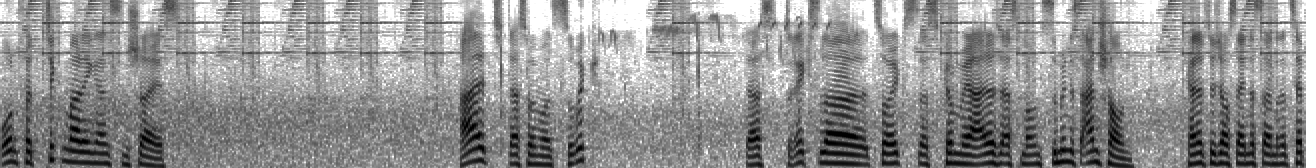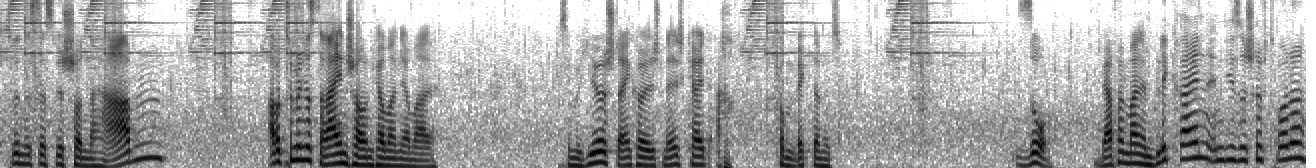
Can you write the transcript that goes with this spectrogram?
Und verticken mal den ganzen Scheiß. Halt, das holen wir uns zurück. Das Drechsler-Zeugs, das können wir ja alles erstmal uns zumindest anschauen. Kann natürlich auch sein, dass da ein Rezept drin ist, das wir schon haben. Aber zumindest reinschauen kann man ja mal. Was haben wir hier? Steinkeule, Schnelligkeit. Ach, komm, weg damit. So. Werfen wir mal einen Blick rein in diese Schriftrolle.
